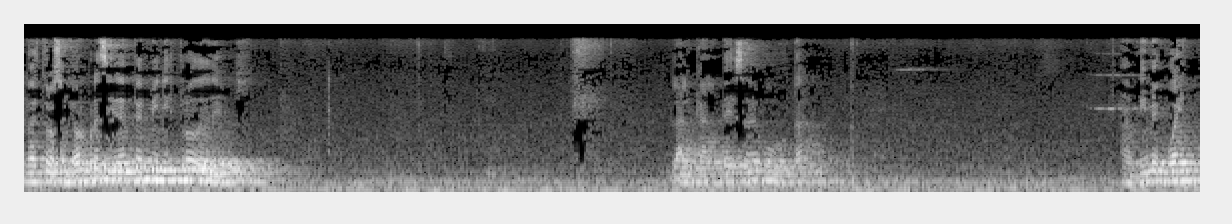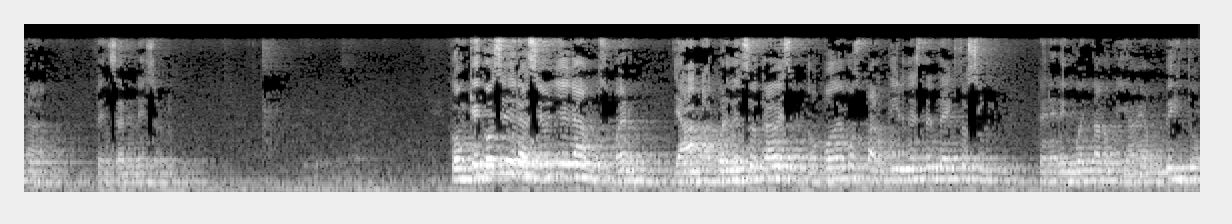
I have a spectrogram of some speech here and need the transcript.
Nuestro señor presidente es ministro de Dios. La alcaldesa de Bogotá. A mí me cuesta pensar en eso. ¿Con qué consideración llegamos? Bueno, ya acuérdense otra vez, no podemos partir de este texto sin tener en cuenta lo que ya habíamos visto.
